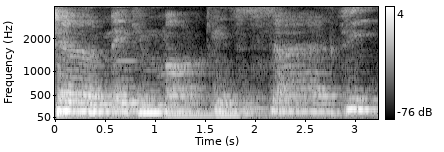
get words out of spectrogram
trying to make a mark in society.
